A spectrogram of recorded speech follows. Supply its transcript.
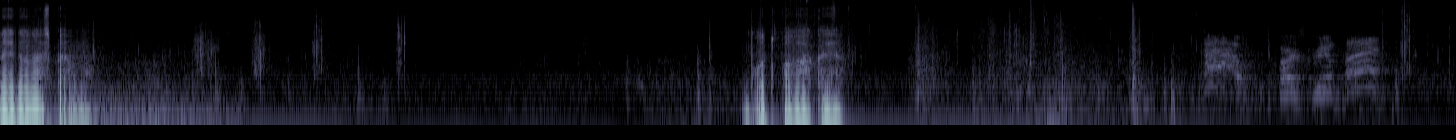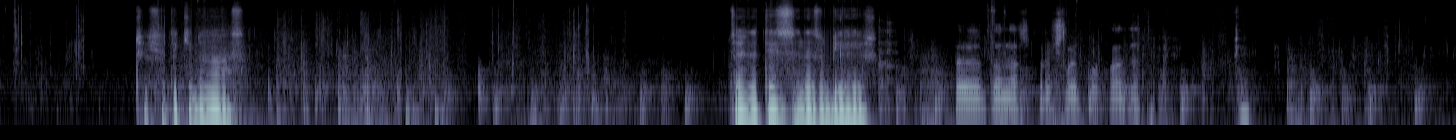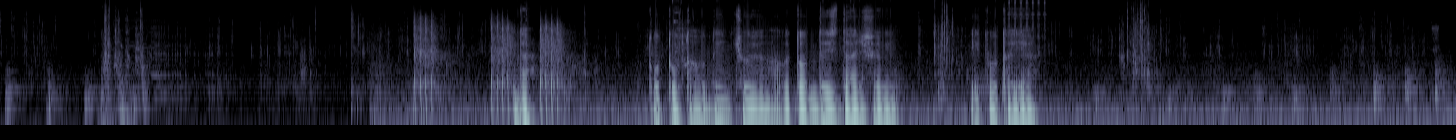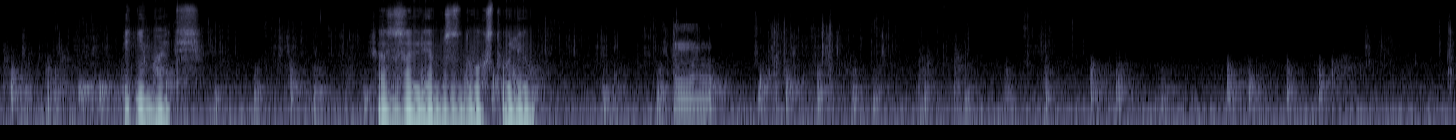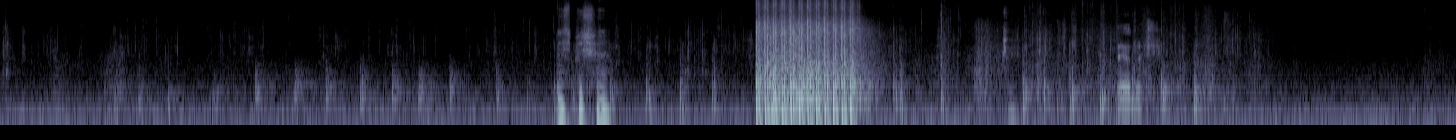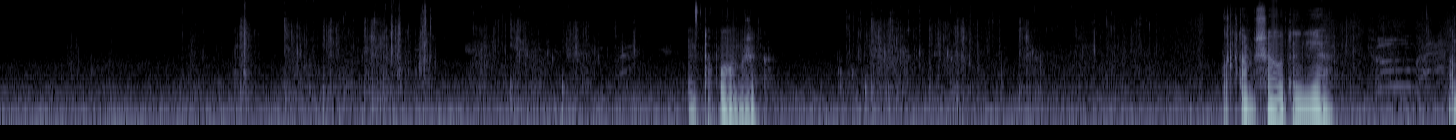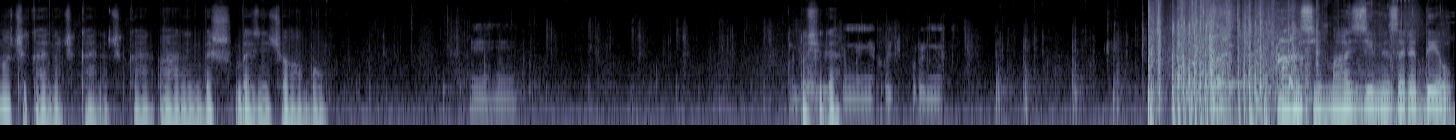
Не до нас, певно. Бот балакає. Чи все-таки до нас? Це ж не ти знизу бігаєш. До нас прийшли, походу. Тут тут один чую, але тут десь далі він. І тут є. Піднімайтесь. Зараз залєм з двох стволів. Угу. Не спіши. Следующий. Та бомжик. От там ще один є. А ну чекай, ну чекай, ну чекай. А, він без, без нічого був. Угу. Хтось іде. Мені хоч броню. Магазин, магазин не зарядив.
